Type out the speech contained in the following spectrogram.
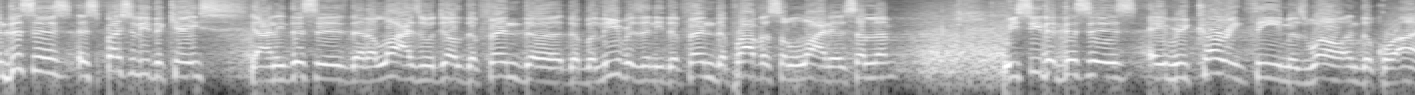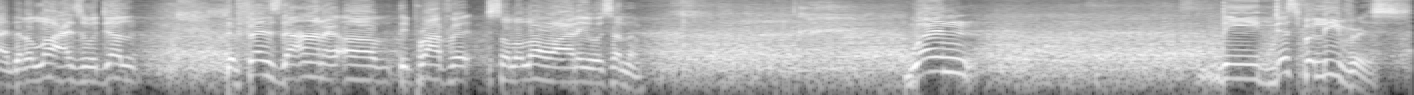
And this is especially the case, yani this is that Allah Azza wa defend the, the believers and He defend the Prophet Sallallahu Alaihi Wasallam. We see that this is a recurring theme as well in the Quran, that Allah Azza wa defends the honor of the Prophet Sallallahu Alaihi Wasallam. When the disbelievers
